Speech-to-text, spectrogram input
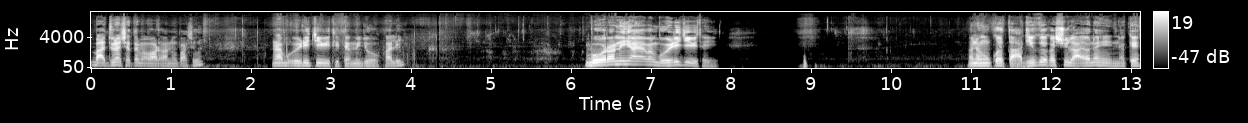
બાજુના ક્ષેત્રમાં વાળવાનું પાછું. અને આ બોયડી ચીવી થઈ તમે જુઓ ખાલી. બોરા નહીં આવ્યા પણ બોયડી ચીવી થઈ. અને હું કોઈ તાર્યું કે કશું લાવ્યો નહીં, ને કે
